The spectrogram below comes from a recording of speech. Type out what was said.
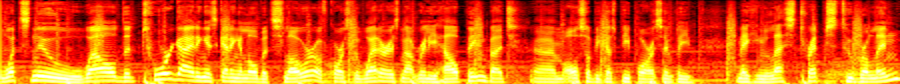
what's new? Well, the tour guiding is getting a little bit slower. Of course, the weather is not really helping, but um, also because people are simply making less trips to Berlin.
